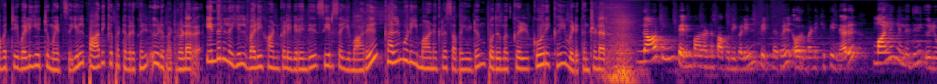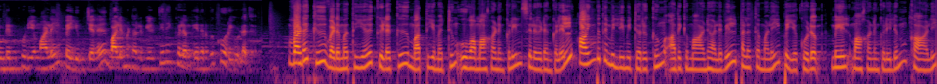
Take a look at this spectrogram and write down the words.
அவற்றை வெளியேற்றும் முயற்சியில் பாதிக்கப்பட்டவர்கள் ஈடுபட்டுள்ளனர். இந்த நிலையில் வடிகான்களை விரைந்து சீர் செய்யுமாறு கல்முனை மாநகர சபையிடம் பொதுமக்கள் கோரிக்கை விடுக்கின்றனர். நாட்டின் பெரும்பாலான பகுதிகளில் பிற்பகல் ஒரு மணிக்கு பின்னர் மழை அல்லது இடியுடன் கூடிய மழை பெய்யும் என வளிமண்டலவியல் திணைக்களம் எதிர்வு கூறியுள்ளது. வடக்கு வடமத்திய கிழக்கு மத்திய மற்றும் ஊவா மாகாணங்களின் சில இடங்களில் ஐம்பது மில்லிமீட்டருக்கும் அதிகமான அளவில் பலத்த மழை பெய்யக்கூடும். மேல் மாகாணங்களிலும் காலி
